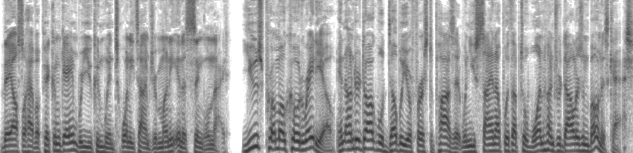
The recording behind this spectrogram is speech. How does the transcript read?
they also have a pick'em game where you can win 20 times your money in a single night. Use promo code RADIO, and Underdog will double your first deposit when you sign up with up to $100 in bonus cash.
